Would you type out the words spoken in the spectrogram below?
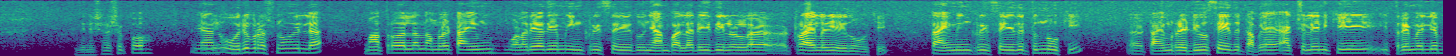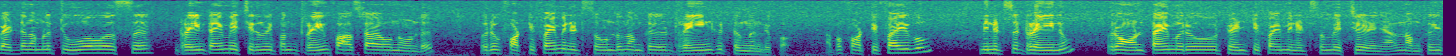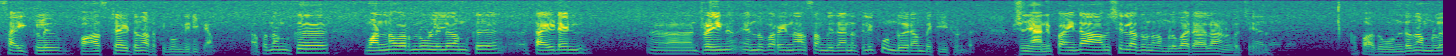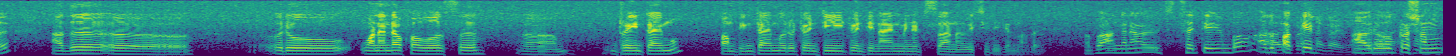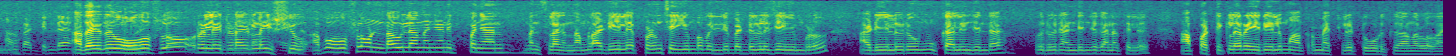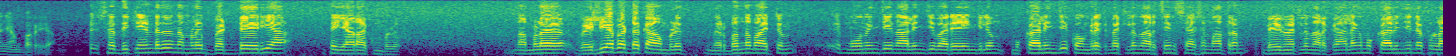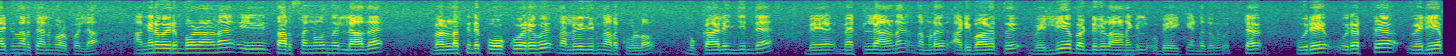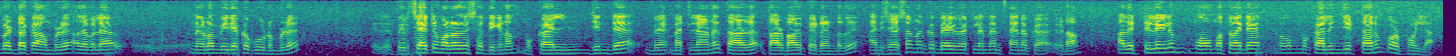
ഇതിനുശേഷം ഇപ്പോൾ ഞാൻ ഒരു പ്രശ്നവും ഇല്ല. മാത്രമല്ല നമ്മൾ ടൈം വളരെയധികം ഇൻക്രീസ് ചെയ്തു. ഞാൻ പല രീതിയിലുള്ള ട്രയൽ ചെയ്ത് നോക്കി. ടൈം ഇൻക്രീസ് ചെയ്തിട്ടും നോക്കി. ടൈം റെഡ്യൂസ് ചെയ്തിട്ട്. അപ്പോൾ ആക്ച്വലി എനിക്ക് ഇത്രയും വലിയ ബെഡ് നമ്മൾ ടു അവേഴ്സ് ഡ്രെയിൻ ടൈം വെച്ചിരുന്നു. ഇപ്പം ഡ്രെയിൻ ഫാസ്റ്റ് ആവുന്നതുകൊണ്ട് ഒരു ഫോർട്ടി ഫൈവ് മിനിറ്റ്സ് കൊണ്ട് നമുക്ക് ഡ്രെയിൻ കിട്ടുന്നുണ്ട് ഇപ്പോൾ അപ്പോൾ ഫോർട്ടി ഫൈവും മിനിറ്റ്സ് ഡ്രെയിനും ഒരു ഓൺ ടൈം ഒരു ട്വന്റി ഫൈവ് മിനിറ്റ്സും വെച്ച് കഴിഞ്ഞാൽ നമുക്ക് ഈ സൈക്കിൾ ഫാസ്റ്റായിട്ട് നടത്തിക്കൊണ്ടിരിക്കാം. അപ്പോൾ നമുക്ക് വൺ അവറിന്റെ ഉള്ളിൽ നമുക്ക് ടൈഡ് ആൻഡ് ഡ്രെയിൻ എന്ന് പറയുന്ന ആ സംവിധാനത്തിലേക്ക് കൊണ്ടുവരാൻ പറ്റിയിട്ടുണ്ട്. പക്ഷെ ഞാനിപ്പോൾ അതിന്റെ ആവശ്യമില്ലാത്തതുകൊണ്ട് നമ്മൾ വരാലാണല്ലോ ചെയ്യുന്നത്. അപ്പോൾ അതുകൊണ്ട് നമ്മൾ അത് ഒരു one and half hours drain ടൈമും പമ്പിങ് ടൈം ഒരു ട്വന്റി ട്വന്റി നയൻ മിനിറ്റ്സ് ആണ് വെച്ചിരിക്കുന്നത്. അപ്പോൾ അങ്ങനെ സെറ്റ് ചെയ്യുമ്പോൾ അത് പക്കെ ആ ഒരു പ്രശ്നം അതായത് ഓവർഫ്ലോ റിലേറ്റഡ് ആയിട്ടുള്ള ഇഷ്യൂ അപ്പോൾ ഓവർഫ്ലോ ഉണ്ടാവില്ല എന്ന് തന്നെയാണ് ഇപ്പം ഞാൻ മനസ്സിലാക്കുന്നത്. നമ്മൾ അടിയിൽ എപ്പോഴും ചെയ്യുമ്പോൾ വലിയ ബെഡുകൾ ചെയ്യുമ്പോൾ അടിയിൽ ഒരു മുക്കാലിഞ്ചിന്റെ ഒരു രണ്ടിഞ്ച് കനത്തിൽ ആ പർട്ടിക്കുലർ ഏരിയയിൽ മാത്രം മെറ്റൽ ഇട്ട് കൊടുക്കുക എന്നുള്ളതാണ് ഞാൻ പറയുക ശ്രദ്ധിക്കേണ്ടത് നമ്മൾ ബെഡ് ഏരിയ തയ്യാറാക്കുമ്പോൾ നമ്മൾ വലിയ ബെഡൊക്കെ ആകുമ്പോൾ നിർബന്ധമായിട്ടും മൂന്നിഞ്ച് നാലിഞ്ച് വരെയെങ്കിലും മുക്കാലിഞ്ച് കോൺക്രീറ്റ് മെറ്റൽ നിറച്ചതിന് ശേഷം മാത്രം ബേബി മെറ്റൽ നിറക്കുക. അല്ലെങ്കിൽ മുക്കാലിഞ്ചിന്റെ ഫുള്ളായിട്ട് നിറച്ചാലും കുഴപ്പമില്ല. അങ്ങനെ വരുമ്പോഴാണ് ഈ തടസ്സങ്ങളൊന്നും ഇല്ലാതെ വെള്ളത്തിന്റെ പോക്കുവരവ് നല്ല രീതിയിൽ നടക്കുകയുള്ളൂ മുക്കാലിഞ്ചിന്റെ മെറ്റലാണ് നമ്മൾ അടിഭാഗത്ത് വലിയ ബെഡുകളാണെങ്കിൽ ഉപയോഗിക്കേണ്ടത്. ഒറ്റ ഒരേ ഒരൊറ്റ വലിയ ബെഡൊക്കെ ആകുമ്പോൾ അതേപോലെ നീളം വീതിയൊക്കെ കൂടുമ്പോൾ തീർച്ചയായിട്ടും വളരെ ശ്രദ്ധിക്കണം. മുക്കാലിഞ്ചിന്റെ മെറ്റലാണ് താഴെ താഴ്ഭാഗത്ത് ഇടേണ്ടത്. അതിനുശേഷം നമുക്ക് ബേബി മെറ്റൽ മെൻസൈനൊക്കെ ഇടാം. അതിട്ടില്ലെങ്കിലും മൊത്തമായിട്ട് മുക്കാലിഞ്ച് ഇട്ടാലും കുഴപ്പമില്ല.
